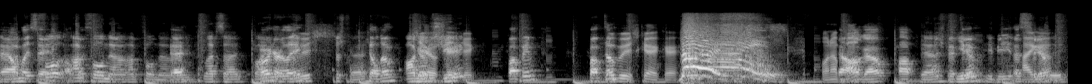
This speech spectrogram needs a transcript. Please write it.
Yeah, I'll I'm play safe. full. I'll I'm play full now. I'm full now. Okay. Left side. Going bottom. early. boost. Just Okay. killed him. I'll go Zero, shooting. Jake. Bumping. Bumped No boost. Care, care. Nice. One up. Yeah, I'll I'll go. Pop. Yeah. Just 50 You him. beat. That's I two. go.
